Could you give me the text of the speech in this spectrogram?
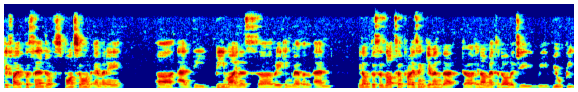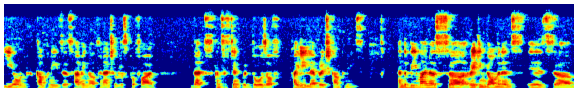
55% of sponsor-owned M&A uh, at the B minus uh, rating level, and you know, this is not surprising given that uh, in our methodology, we view PE owned companies as having a financial risk profile that's consistent with those of highly leveraged companies. And the B minus uh, rating dominance is uh,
